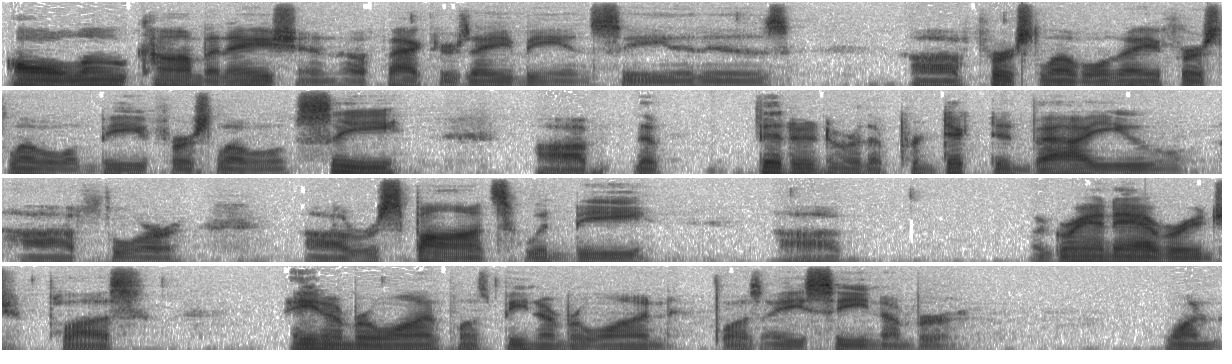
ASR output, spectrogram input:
all low combination of factors A, B, and C that is uh, first level of A, first level of B, first level of C, uh, the fitted or the predicted value uh, for uh, response would be uh, a grand average plus A number one plus B number one plus AC number one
